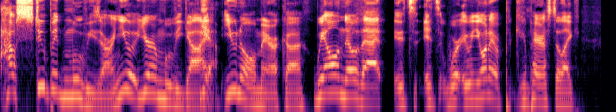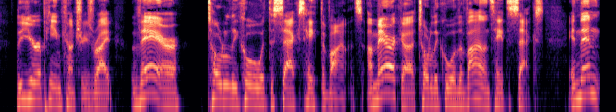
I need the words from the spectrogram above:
how stupid movies are. And you, you're a movie guy. Yeah. You know America. We all know that it's it's we're, when you want to compare us to like the European countries, right? They're totally cool with the sex, hate the violence. America totally cool with the violence, hate the sex. And then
